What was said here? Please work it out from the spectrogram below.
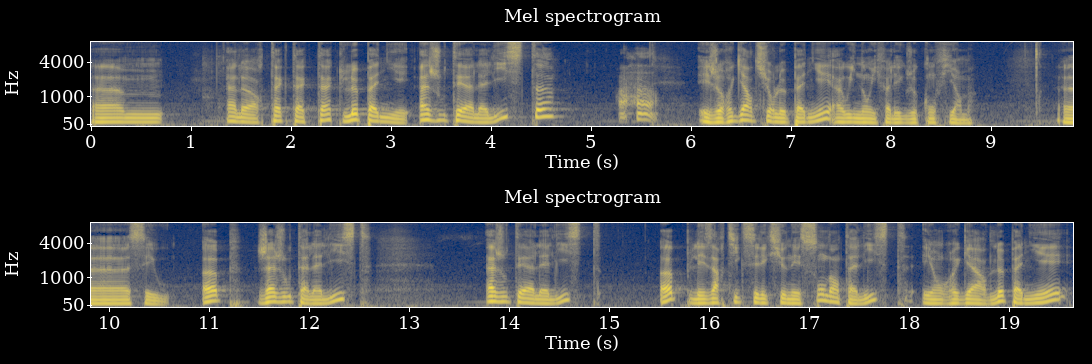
Alors, tac, tac, tac, le panier ajouté à la liste. Et je regarde sur le panier. Ah oui, non, il fallait que je confirme. Euh, c'est où? Hop, j'ajoute à la liste. Ajouter à la liste. Hop, les articles sélectionnés sont dans ta liste. Et on regarde le panier.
